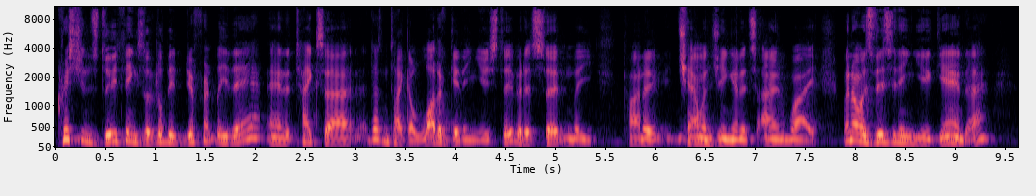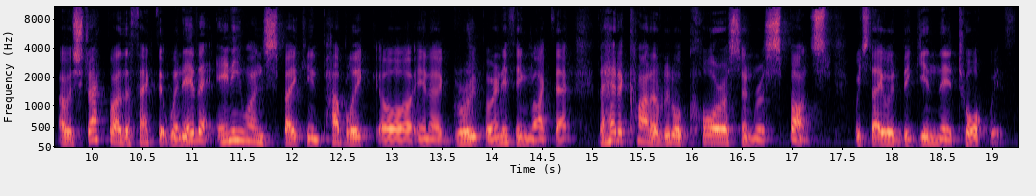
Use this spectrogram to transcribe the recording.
Christians do things a little bit differently there, and it takes a, it doesn't take a lot of getting used to, but it's certainly kind of challenging in its own way. When I was visiting Uganda, I was struck by the fact that whenever anyone spoke in public or in a group or anything like that, they had a kind of little chorus and response which they would begin their talk with.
